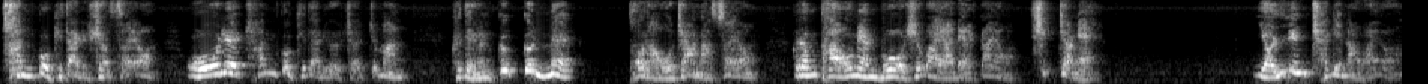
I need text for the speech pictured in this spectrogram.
참고 기다리셨어요. 오래 참고 기다리셨지만 그들은 끝끝내 돌아오지 않았어요. 그럼 다음엔 무엇이 와야 될까요? 10장에 열린 책이 나와요.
